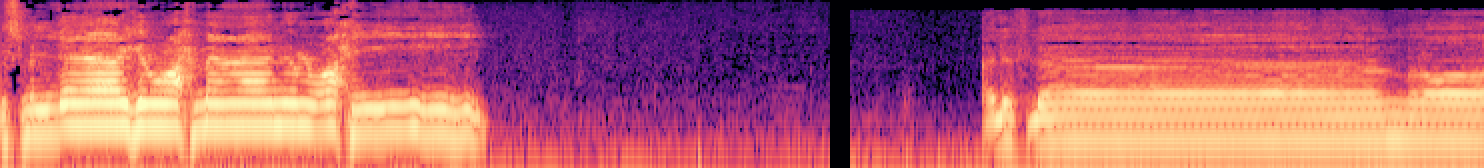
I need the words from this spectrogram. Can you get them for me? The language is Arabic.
بسم الله الرحمن الرحيم. ألف لام را.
